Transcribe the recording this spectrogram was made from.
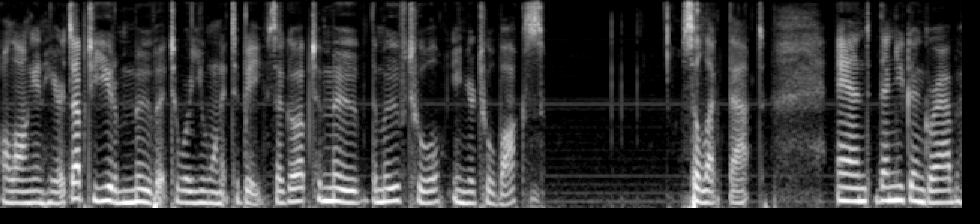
along in here. It's up to you to move it to where you want it to be. So go up to move the move tool in your toolbox. Select that. And then you can grab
